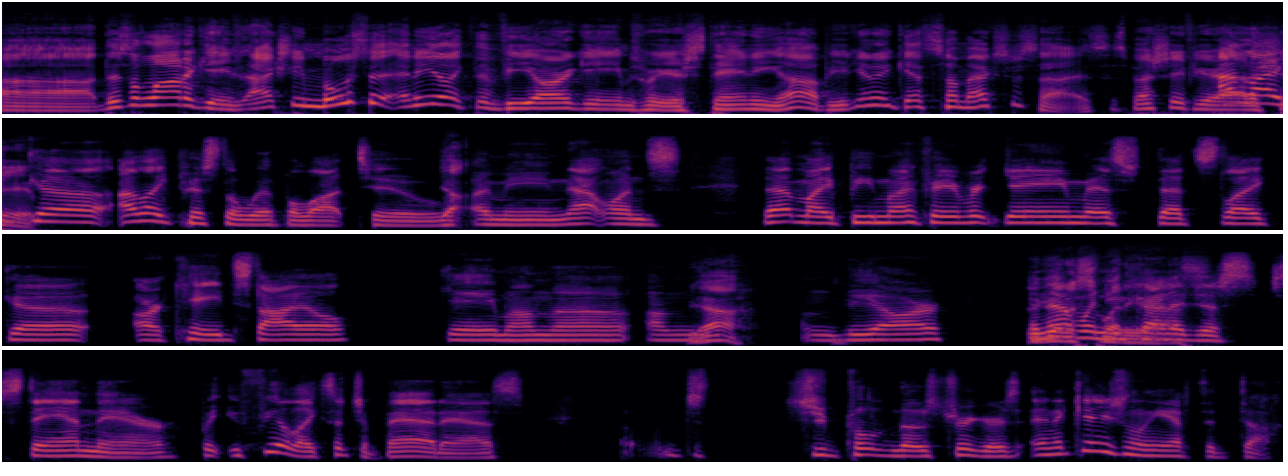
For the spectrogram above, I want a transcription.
uh there's a lot of games actually most of any like the vr games where you're standing up you're gonna get some exercise especially if you're i out like of shape uh i like pistol whip a lot too Yeah. i mean that one's that might be my favorite game as that's like uh arcade style game on the on yeah on VR. And that one you kind of just stand there, but you feel like such a badass. Just shoot pulling those triggers, and occasionally you have to duck.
